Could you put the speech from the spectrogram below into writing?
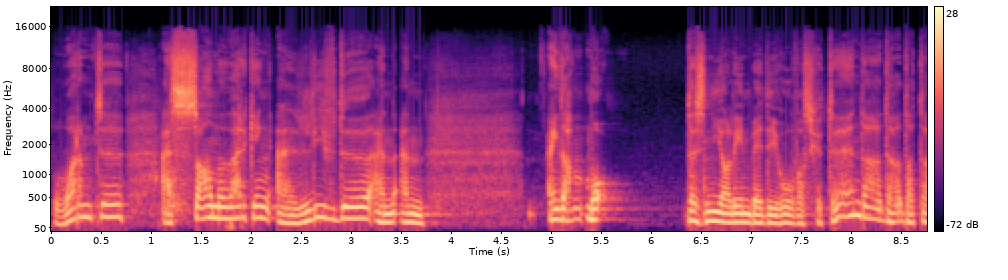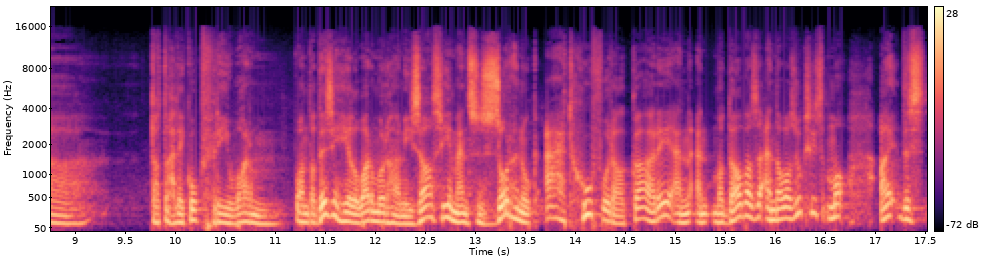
warmte en samenwerking en liefde. En, en, ik dacht, maar dat is niet alleen bij de Jehovah's getuigen dat dat, dat, dat, dat eigenlijk ook vrij warm. Want dat is een heel warme organisatie. Mensen zorgen ook echt goed voor elkaar. Hè. En, en, maar dat was, en dat was ook zoiets... Maar, dus,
